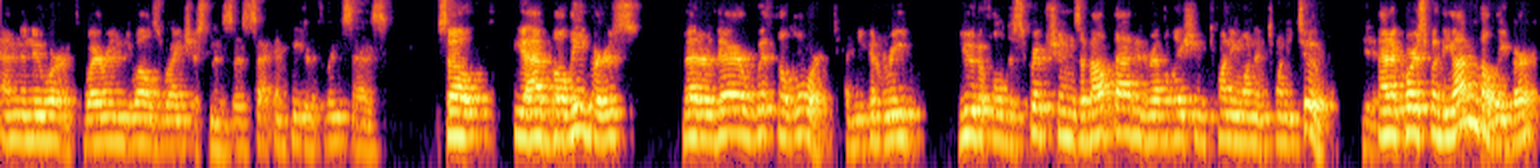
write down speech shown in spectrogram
and the new earth wherein dwells righteousness, as Second Peter three says. So you have believers that are there with the Lord, and you can read beautiful descriptions about that in Revelation twenty-one and twenty-two. Yeah. And of course, for the unbeliever,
